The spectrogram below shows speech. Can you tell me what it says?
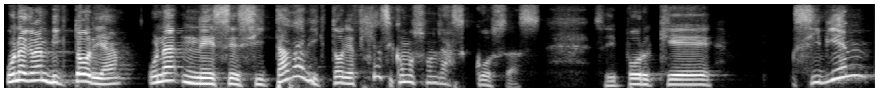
una gran victoria, una necesitada victoria. Fíjense cómo son las cosas, ¿sí? Porque si bien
